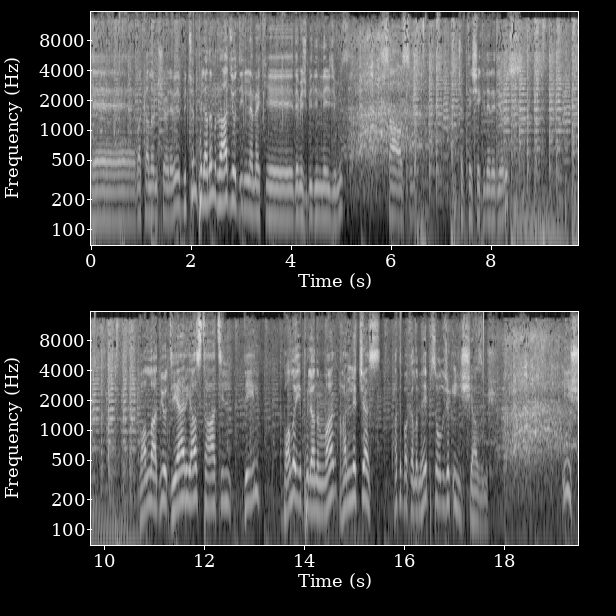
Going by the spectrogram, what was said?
Ee, bakalım şöyle bir. Bütün planım radyo dinlemek ee, demiş bir dinleyicimiz. Sağ olsun. Çok teşekkürler ediyoruz. Vallahi diyor diğer yaz tatil değil balayı planım var halledeceğiz. Hadi bakalım hepsi olacak iş yazmış. İş.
